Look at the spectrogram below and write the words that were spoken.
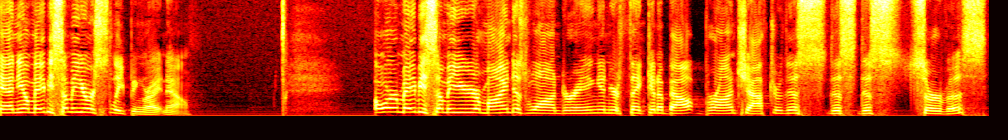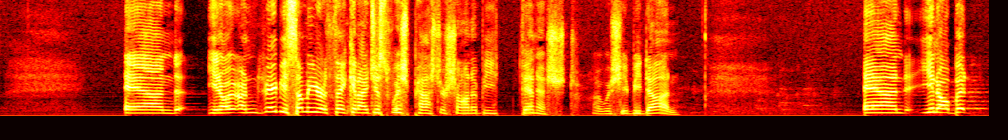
and, you know, maybe some of you are sleeping right now. Or maybe some of you, your mind is wandering and you're thinking about brunch after this, this, this service. And, you know, and maybe some of you are thinking, I just wish Pastor would be finished. I wish he'd be done. And, you know, but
